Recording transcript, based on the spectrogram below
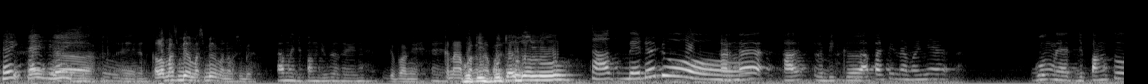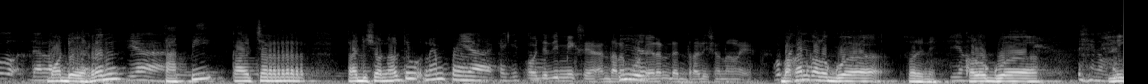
hei, hei, Kalau Mas Bil, Mas Bil mana Mas Bil? Sama Jepang juga kayaknya. Jepangnya. Iya. Kenapa? Ikut-ikut kenapa? aja lu. sangat beda dong Karena kal- lebih ke apa sih namanya? Gue ngeliat Jepang tuh dalam Modern, Iya. tapi culture tradisional tuh nempel. Iya, kayak gitu. Oh jadi mix ya antara Iya. modern dan tradisional ya. Gua Bahkan kalau gue, sorry nih, Iya, kalau gue nih,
